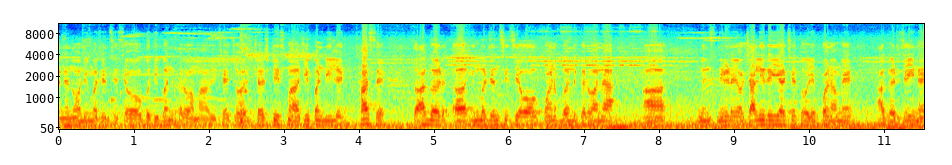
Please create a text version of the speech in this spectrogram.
અને નોન ઇમરજન્સી સેવાઓ બધી બંધ કરવામાં આવી છે. જો જસ્ટિસમાં હજી પણ ડિલે થશે, તો આગળ ઇમરજન્સી સેવાઓ પણ બંધ કરવાના મીન્સ નિર્ણયો ચાલી રહ્યા છે તો એ પણ અમે આગળ જઈને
